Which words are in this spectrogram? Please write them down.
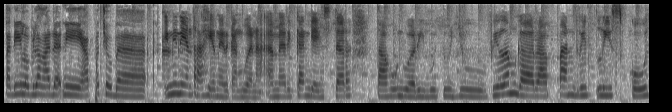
tadi lo bilang ada nih. Apa coba? Ini nih yang terakhir nih rekan Buana. American Gangster tahun 2007 Film garapan Ridley Scott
